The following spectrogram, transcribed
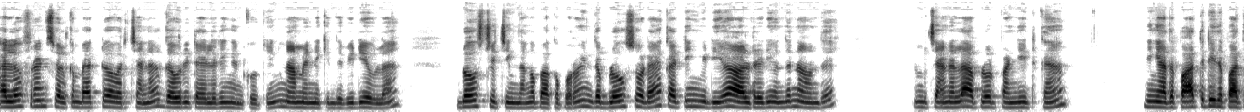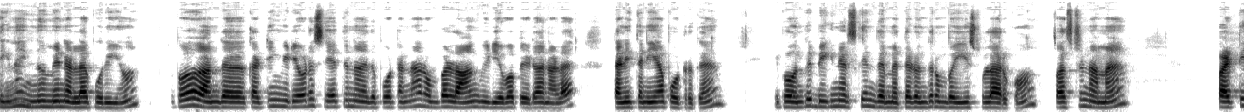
Hello friends welcome back to our channel Gowri tailoring and cooking நாம் இன்றைக்கி இந்த வீடியோவில் ப்ளவுஸ் ஸ்டிச்சிங் தாங்க பார்க்க போகிறோம் இந்த ப்ளவுஸோட கட்டிங் வீடியோ ஆல்ரெடி வந்து நான் வந்து நம்ம சேனலில் அப்லோட் பண்ணியிருக்கேன். நீங்கள் அதை பார்த்துட்டு இதை பார்த்தீங்கன்னா இன்னுமே நல்லா புரியும். இப்போது அந்த கட்டிங் வீடியோவோட சேர்த்து நான் இதை போட்டேன்னா ரொம்ப லாங் வீடியோவாக போய்டும். அதனால் தனித்தனியாக போட்டிருக்கேன். இப்போ வந்து பிகினர்ஸ்க்கு இந்த மெத்தட் வந்து ரொம்ப யூஸ்ஃபுல்லாக இருக்கும். ஃபஸ்ட்டு நம்ம பட்டி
